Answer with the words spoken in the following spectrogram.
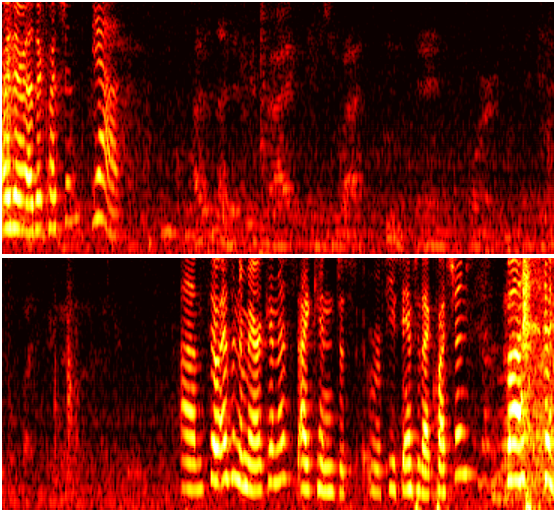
Are there other questions? Yeah. How does the history of drag in the U.S. fit in for indigenous black history drag in other countries? Um, so, as an Americanist, I can just refuse to answer that question. But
